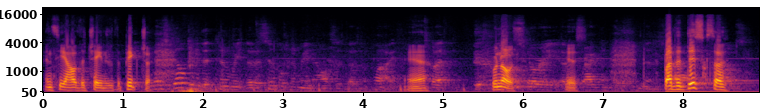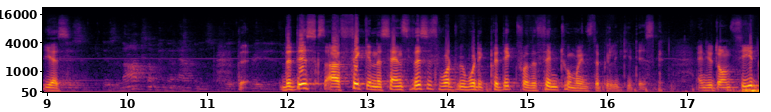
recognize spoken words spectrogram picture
and see how they change the picture. It may still be that, that a simple Toomre analysis doesn't apply. Yeah. But Who knows? story Yes. But the disks are- yes. Is, is not something that happens with The, the disks are thick in the sense this is what we would predict for the thin Toomre instability disk. And you don't see it,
